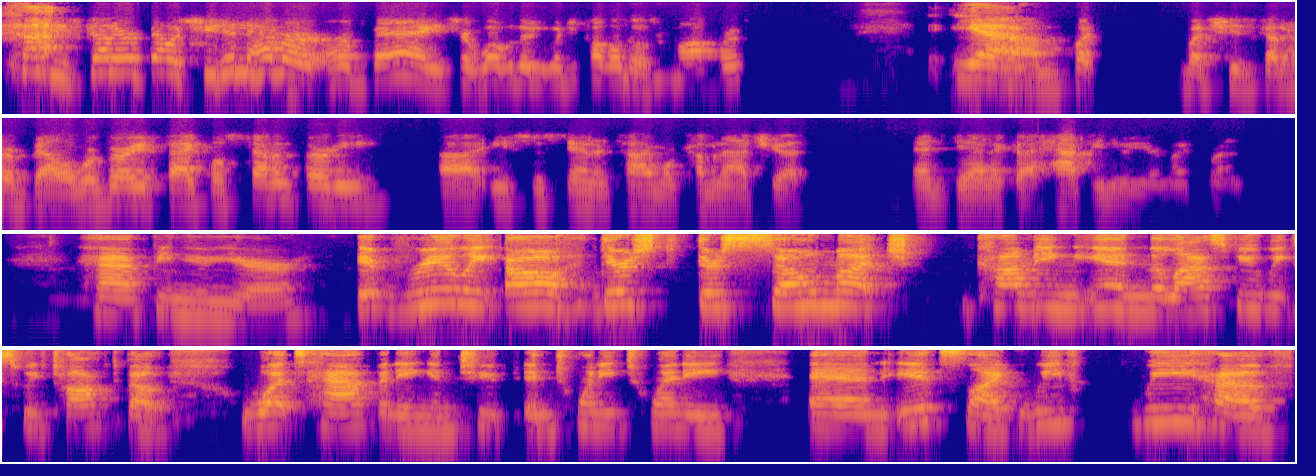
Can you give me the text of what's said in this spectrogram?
she's got her bell. She didn't have her, her bags, or what would you call those poppers? Yeah. Um, but but she's got her bell. We're very thankful. 7:30 uh, Eastern Standard Time. We're coming at you. And Danica, Happy New Year, my friend. Happy New Year it really oh there's there's so much coming in the last few weeks we've talked about what's happening in two, in 2020 and it's like we've we have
